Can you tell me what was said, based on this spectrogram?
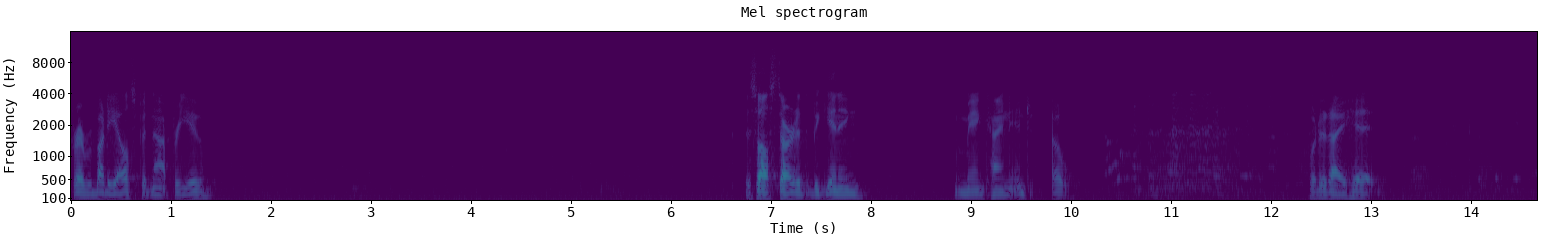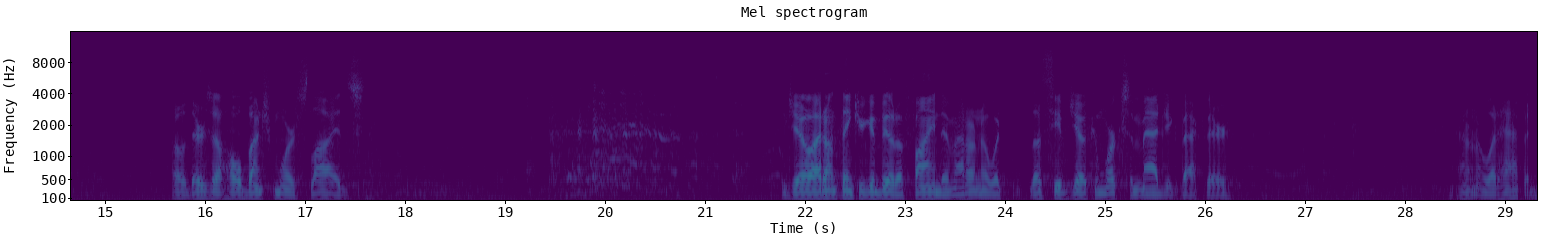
For everybody else, but not for you? This all started at the beginning when mankind entered. Oh. What did I hit? Oh, there's a whole bunch more slides. Joe, I don't think you're going to be able to find him. I don't know what. Let's see if Joe can work some magic back there. I don't know what happened.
